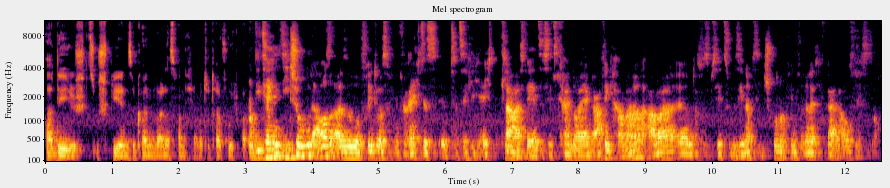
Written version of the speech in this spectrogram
HD spielen zu können, weil das fand ich aber total furchtbar. und die Technik sieht schon gut aus. Also, Fred, du hast auf jeden Fall recht, das ist äh, tatsächlich echt klar. Es wäre jetzt, ist jetzt kein neuer Grafikhammer, aber ähm, das, was ich bis jetzt so gesehen habe, sieht schon auf jeden Fall relativ geil aus. Und das ist auch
